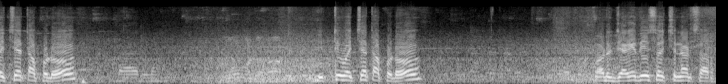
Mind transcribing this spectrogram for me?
వచ్చేటప్పుడు ఇత్తి వచ్చేటప్పుడు వాడు జగదీశ్ వచ్చినాడు సార్.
